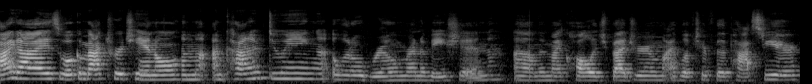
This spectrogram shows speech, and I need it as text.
Hi guys, welcome back to our channel. Um, I'm kind of doing a little room renovation um, in my college bedroom. I've lived here for the past year.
